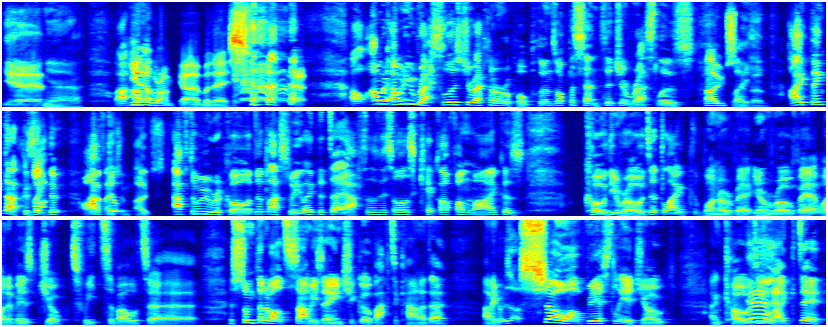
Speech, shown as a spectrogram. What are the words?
yeah, Yeah. I, you I'm- know where I'm going with this. Oh, how, many, how many wrestlers do you reckon are Republicans? What percentage of wrestlers? Most like, of them. I think that because like the, I after, imagine most. after we recorded last week, like the day after, there's all this kickoff online because Cody Rhodes had like one of you know Rover one of his joke tweets about uh something about Sami Zayn should go back to Canada, and it was so obviously a joke. And Cody Yeah. liked it.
